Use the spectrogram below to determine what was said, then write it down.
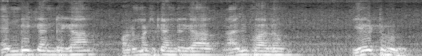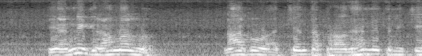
ఎన్బి కండ్రిగా పడమటి కండ్రిగా గాలిపాలెం ఏటూరు ఈ అన్ని గ్రామాల్లో నాకు అత్యంత ప్రాధాన్యతనిచ్చి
